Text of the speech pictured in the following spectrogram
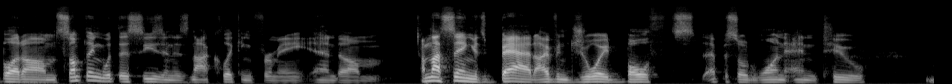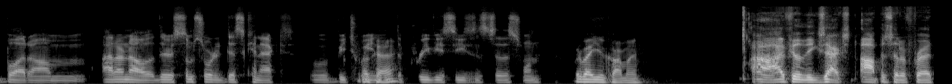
but um something with this season is not clicking for me, and um. I'm not saying it's bad. I've enjoyed both episode one and two, but um, I don't know. There's some sort of disconnect between Okay. the previous seasons to this one. What about you, Carmine? Uh, I feel the exact opposite of Fred.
